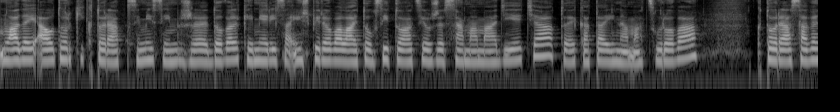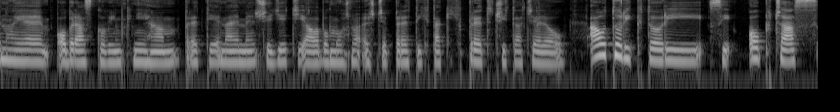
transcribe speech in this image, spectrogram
mladej autorky, ktorá si myslím, že do veľkej miery sa inšpirovala aj tou situáciou, že sama má dieťa, to je Katarína Macurová, ktorá sa venuje obrázkovým knihám pre tie najmenšie deti alebo možno ešte pre tých takých predčitateľov. Autori, ktorí si občas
